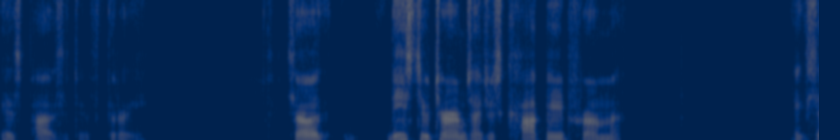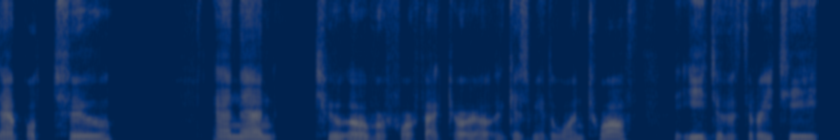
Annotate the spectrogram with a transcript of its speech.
is positive 3. So these two terms I just copied from example 2, and then 2 over 4 factorial, it gives me the 1 12th. The e to the 3t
